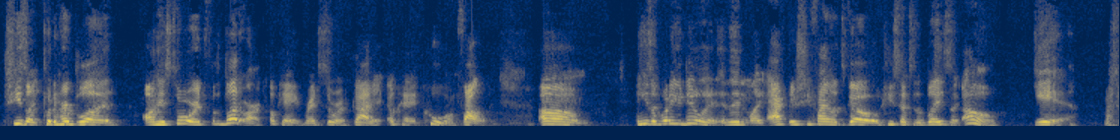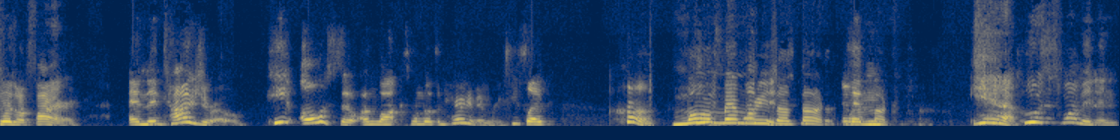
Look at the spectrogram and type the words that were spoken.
she's like putting her blood on his sword for the blood arc. Okay, red sword, got it. Okay, cool, I'm following. Um, he's like, "What are you doing?" And then, like, after she finally lets go, he steps to the blaze, like, "Oh, yeah, my sword's on fire." And then Tanjiro, he also unlocks one of those inherited memories. He's like, "Huh, More memories woman? unlocked. yeah, who is this woman?" And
